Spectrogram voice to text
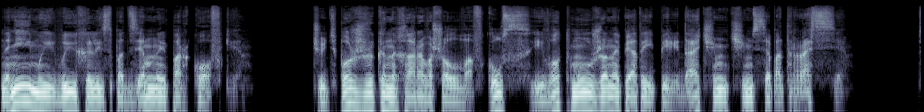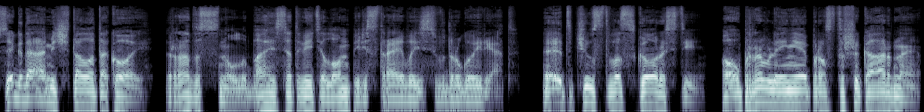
На ней мы и выехали из подземной парковки. Чуть позже Канехара вошел во вкус, и вот мы уже на пятой передаче мчимся по трассе. «Всегда мечтал о такой!» — радостно улыбаясь, ответил он, перестраиваясь в другой ряд. Это чувство скорости, а управление просто шикарное».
